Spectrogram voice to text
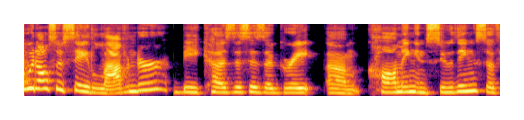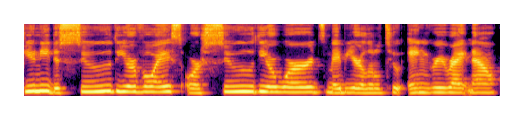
would also say lavender because this is a great um, calming and soothing. So if you need to soothe your voice or soothe your words, maybe you're a little too angry right now,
